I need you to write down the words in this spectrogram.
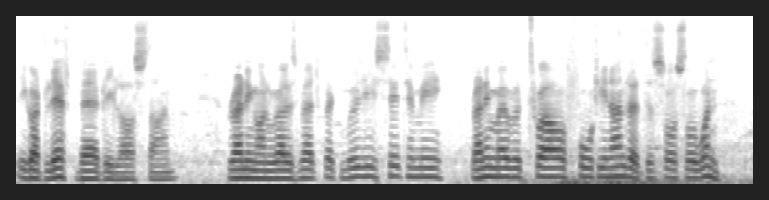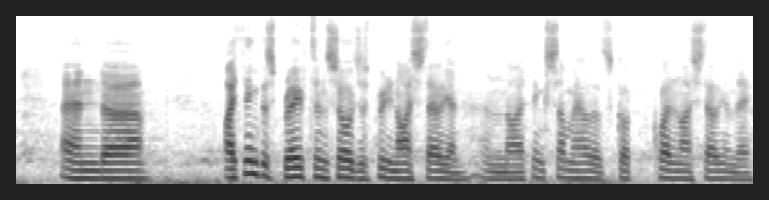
He got left badly last time. Running on well, as a matter of fact, Muzi said to me, run him over 12, 1400, this horse will win. And uh, I think this Brave Tin Soldier is a pretty nice stallion, and I think somehow it's got quite a nice stallion there.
